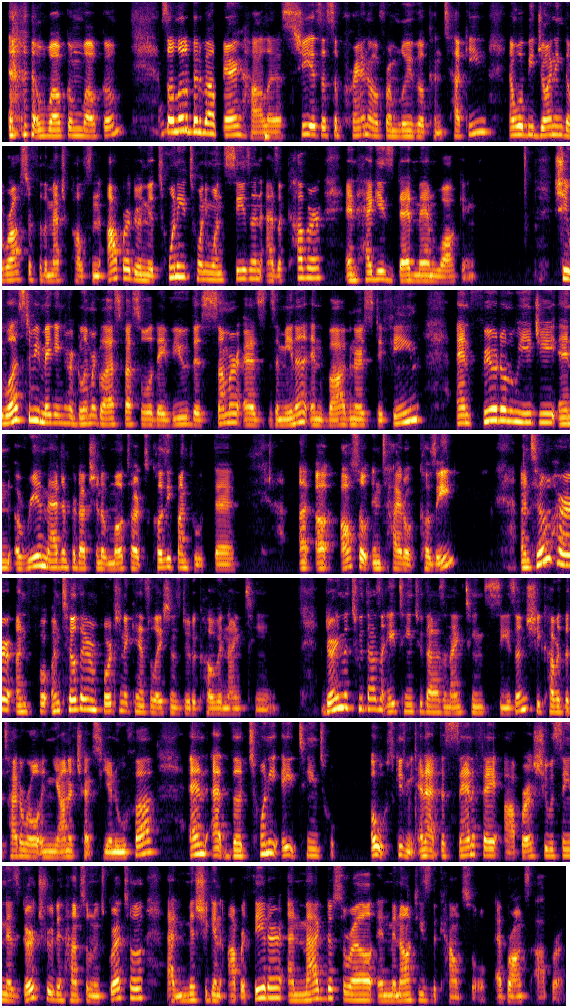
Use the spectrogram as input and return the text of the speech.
welcome, welcome. So, a little bit about Mary Hollis. She is a soprano from Louisville, Kentucky, and will be joining the roster for the Metropolitan Opera during the 2021 season as a cover in Heggie's Dead Man Walking. She was to be making her Glimmerglass Festival debut this summer as Zemina in Wagner's Feen and Luigi in a reimagined production of Mozart's Così fan tutte, uh, uh, also entitled Così, until her until their unfortunate cancellations due to COVID-19. During the 2018-2019 season, she covered the title role in Janacek's Jenůfa, and at the 2018 tw- oh, excuse me, and at the Santa Fe Opera, she was seen as Gertrude in Hansel und Gretel at Michigan Opera Theater and Magda Sorel in Menotti's The Consul at Bronx Opera.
